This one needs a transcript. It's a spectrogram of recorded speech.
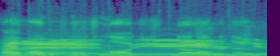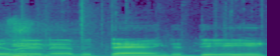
I have all the plants unlocked, just not all the We're nodes. killing everything today.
